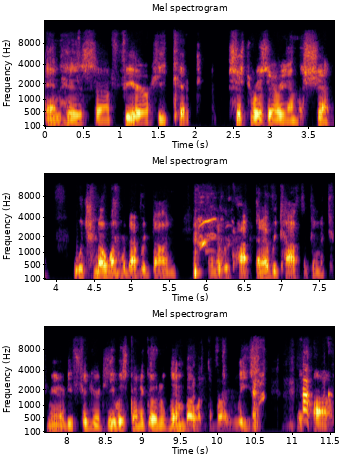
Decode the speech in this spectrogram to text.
in his uh, fear, he kicked Sister Rosaria in the shin, which no one had ever done. And every, and every Catholic in the community figured he was going to go to limbo at the very least. Um,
